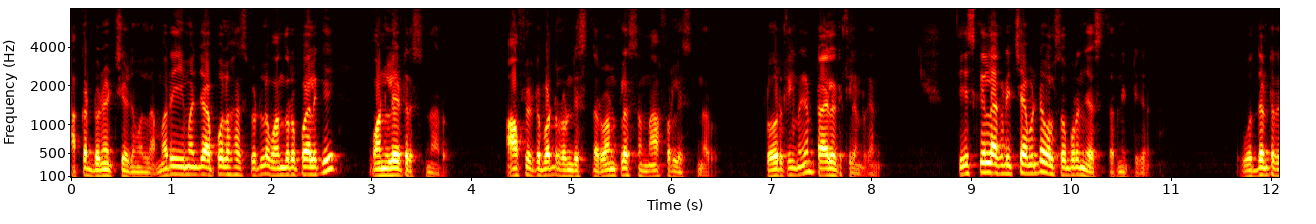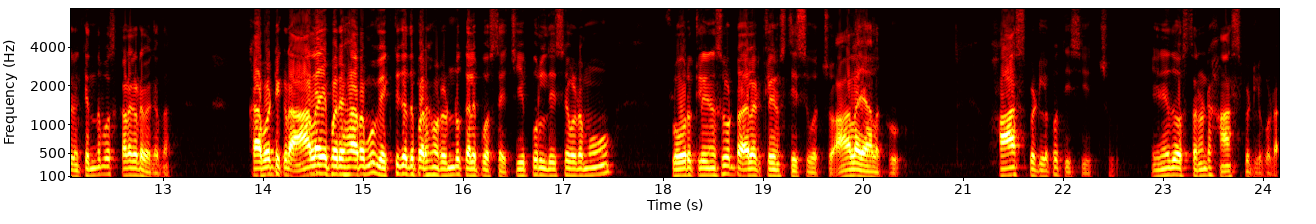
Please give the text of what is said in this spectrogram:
అక్కడ డొనేట్ చేయడం వల్ల. మరి ఈ మధ్య అపోలో హాస్పిటల్లో వంద రూపాయలకి వన్ లీటర్ ఇస్తున్నారు. హాఫ్ లీటర్ బట్టి రెండు ఇస్తున్నారు. వన్ ప్లస్ వన్ ఆఫర్లు ఇస్తున్నారు. ఫ్లోర్ క్లీనర్ కానీ టాయిలెట్ క్లీనర్ కానీ. తీసుకెళ్ళి అక్కడ ఇచ్చామంటే వాళ్ళు శుభ్రం చేస్తారు నీట్గా. వద్దంటారు కింద పోసి కడగడమే కదా. కాబట్టి ఇక్కడ ఆలయ పరిహారము వ్యక్తిగత పరిహారం రెండు కలిపి వస్తాయి. చీపులు తీసివ్వడము ఫ్లోర్ క్లీనర్స్ టాయిలెట్ క్లీనర్స్ తీసివచ్చు ఆలయాలకు. హాస్పిటల్కు తీసియచ్చు. ఎనిమిది వస్తానంటే హాస్పిటల్ కూడా.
